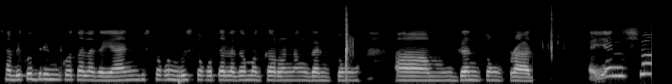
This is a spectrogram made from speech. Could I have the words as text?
sabi ko dream ko talaga yan. Gusto kong gusto ko talaga magkaroon ng gantong um gantong product. Ayan siya.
